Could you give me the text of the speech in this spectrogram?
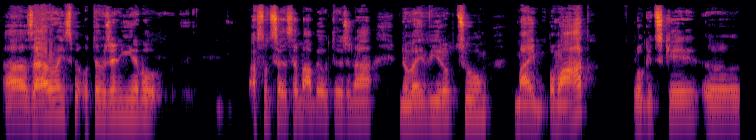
A zároveň jsme otevření, nebo asociace má být otevřená novým výrobcům, má jim pomáhat, logicky eh,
